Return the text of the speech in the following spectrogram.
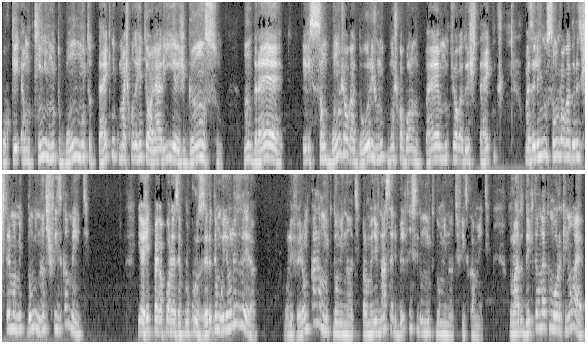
porque é um time muito bom, muito técnico, mas quando a gente olha Arias, Ganso, André, eles são bons jogadores, muito bons com a bola no pé, muitos jogadores técnicos, mas eles não são jogadores extremamente dominantes fisicamente. E a gente pega, por exemplo, o Cruzeiro tem o William Oliveira. O Oliveira é um cara muito dominante, pelo menos na Série B ele tem sido muito dominante fisicamente. Do lado dele tem o Neto Moura, que não é,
